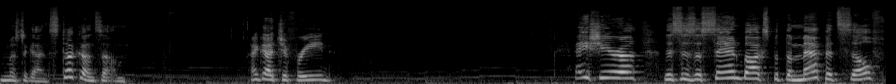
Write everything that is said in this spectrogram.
You must have gotten stuck on something. I got you, Freed. Hey, Hey Shira, this is a sandbox, but the map itself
